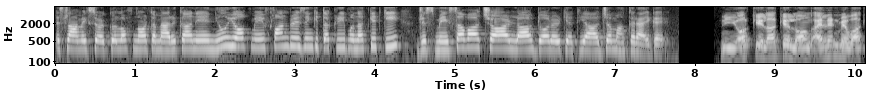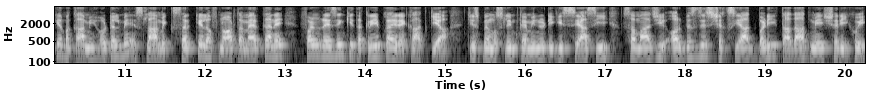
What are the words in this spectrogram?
Islamic circle of North America نے نیو یارک میں فنڈ ریزنگ کی تقریب منعقد کی، جس میں سوا چار لاکھ ڈالر کے احتیاط جمع کرائے گئے۔ نیو یارک کے علاقے لانگ آئلینڈ میں واقع مقامی ہوٹل میں Islamic circle of North America نے فنڈ ریزنگ کی تقریب کا انعقاد کیا، جس میں مسلم کمیونٹی کی سیاسی، سماجی اور بزنس شخصیات بڑی تعداد میں شریک ہوئی۔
